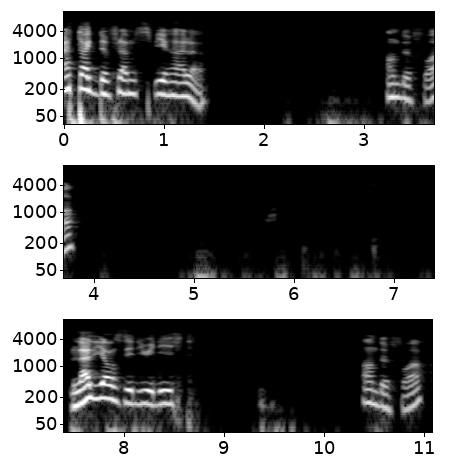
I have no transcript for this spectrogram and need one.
Attaque de flamme spirale en deux fois. L'alliance des duelistes en deux fois.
